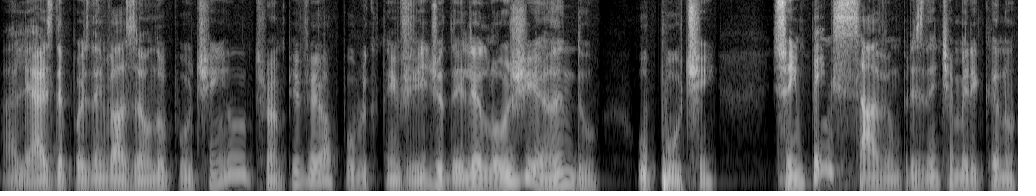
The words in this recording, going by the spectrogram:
Aliás, depois da invasão do Putin, o Trump veio a público. Tem vídeo dele elogiando o Putin. Isso é impensável, um presidente americano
